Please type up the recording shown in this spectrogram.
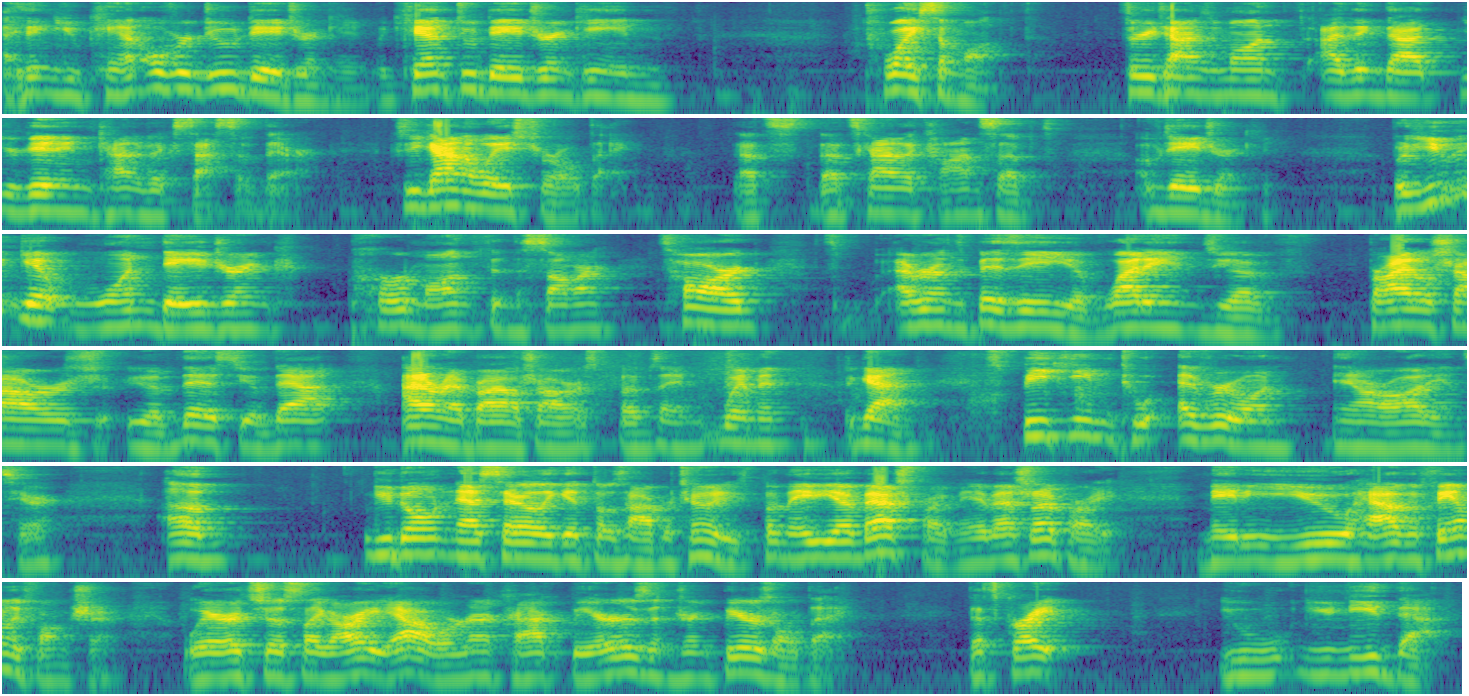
I think you can't overdo day drinking. We can't do day drinking twice a month, three times a month. I think that you're getting kind of excessive there because you kind of waste your whole day. That's that's kind of the concept of day drinking. But if you can get one day drink per month in the summer, it's hard. It's, everyone's busy. You have weddings. You have bridal showers. You have this. You have that. I don't have bridal showers, but I'm saying women again. Speaking to everyone in our audience here, um, you don't necessarily get those opportunities. But maybe you have a bachelor party, maybe a bachelorette party, maybe you have a family function where it's just like, all right, yeah, we're gonna crack beers and drink beers all day. That's great. You you need that.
